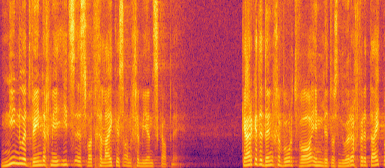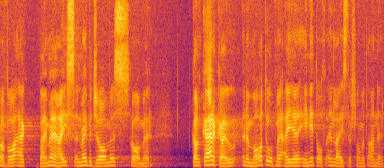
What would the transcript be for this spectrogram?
nie noodwendig meer iets is wat gelyk is aan gemeenskap nie. Kerk het 'n ding geword waar en dit was nodig vir 'n tyd, maar waar ek by my huis in my pyjamas kamer kan kerk hou in 'n mate op my eie en net of inluister saam met ander.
